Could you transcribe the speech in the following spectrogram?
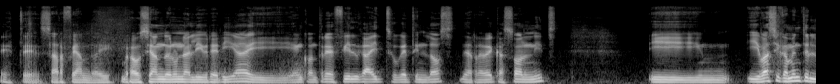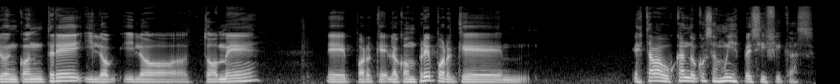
este, surfeando ahí, browseando en una librería y encontré Field Guide to Getting Lost de Rebecca Solnitz. Y, básicamente lo encontré y lo, y lo tomé eh, porque lo compré porque estaba buscando cosas muy específicas.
